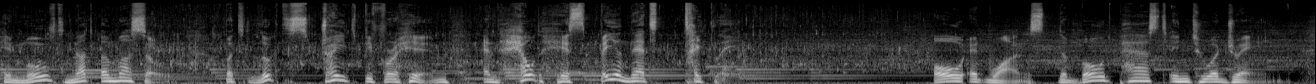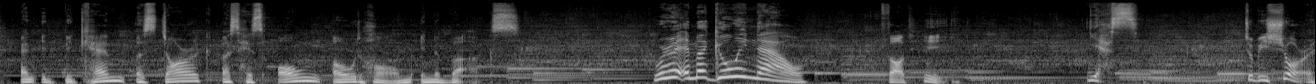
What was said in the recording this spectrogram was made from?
he moved not a muscle, but looked straight before him and held his bayonet tightly. All at once, the boat passed into a drain, and it became as dark as his own old home in the box. Where am I going now? thought he. Yes, to be sure,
